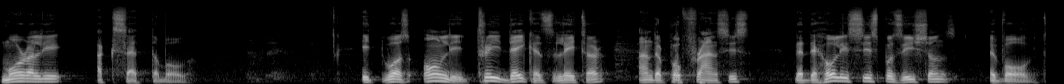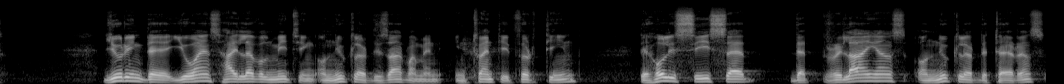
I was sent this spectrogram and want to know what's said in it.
morally acceptable. It was only three decades later, under Pope Francis, that the Holy See's positions evolved. During the UN's high level meeting on nuclear disarmament in 2013, the Holy See said that reliance on nuclear deterrence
